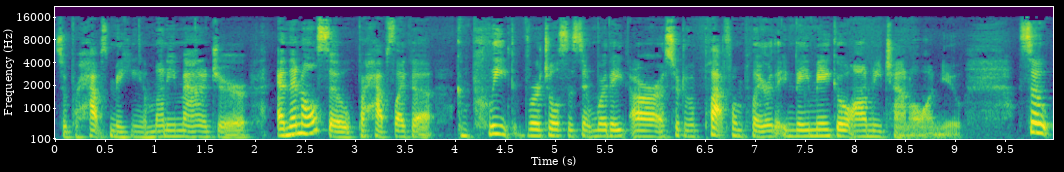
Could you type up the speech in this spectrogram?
So perhaps making a money manager, and then also perhaps like a complete virtual assistant where they are a sort of a platform player that they may go omni channel on you. So,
